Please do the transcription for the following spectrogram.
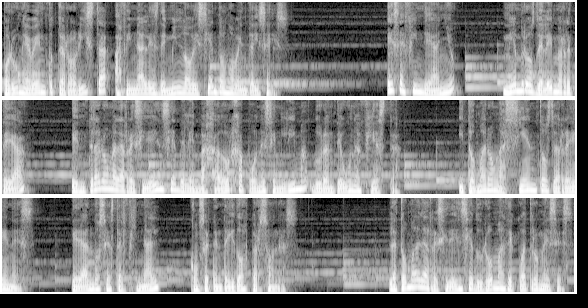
por un evento terrorista a finales de 1996. Ese fin de año, miembros del MRTA entraron a la residencia del embajador japonés en Lima durante una fiesta y tomaron a cientos de rehenes, quedándose hasta el final con 72 personas. La toma de la residencia duró más de cuatro meses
